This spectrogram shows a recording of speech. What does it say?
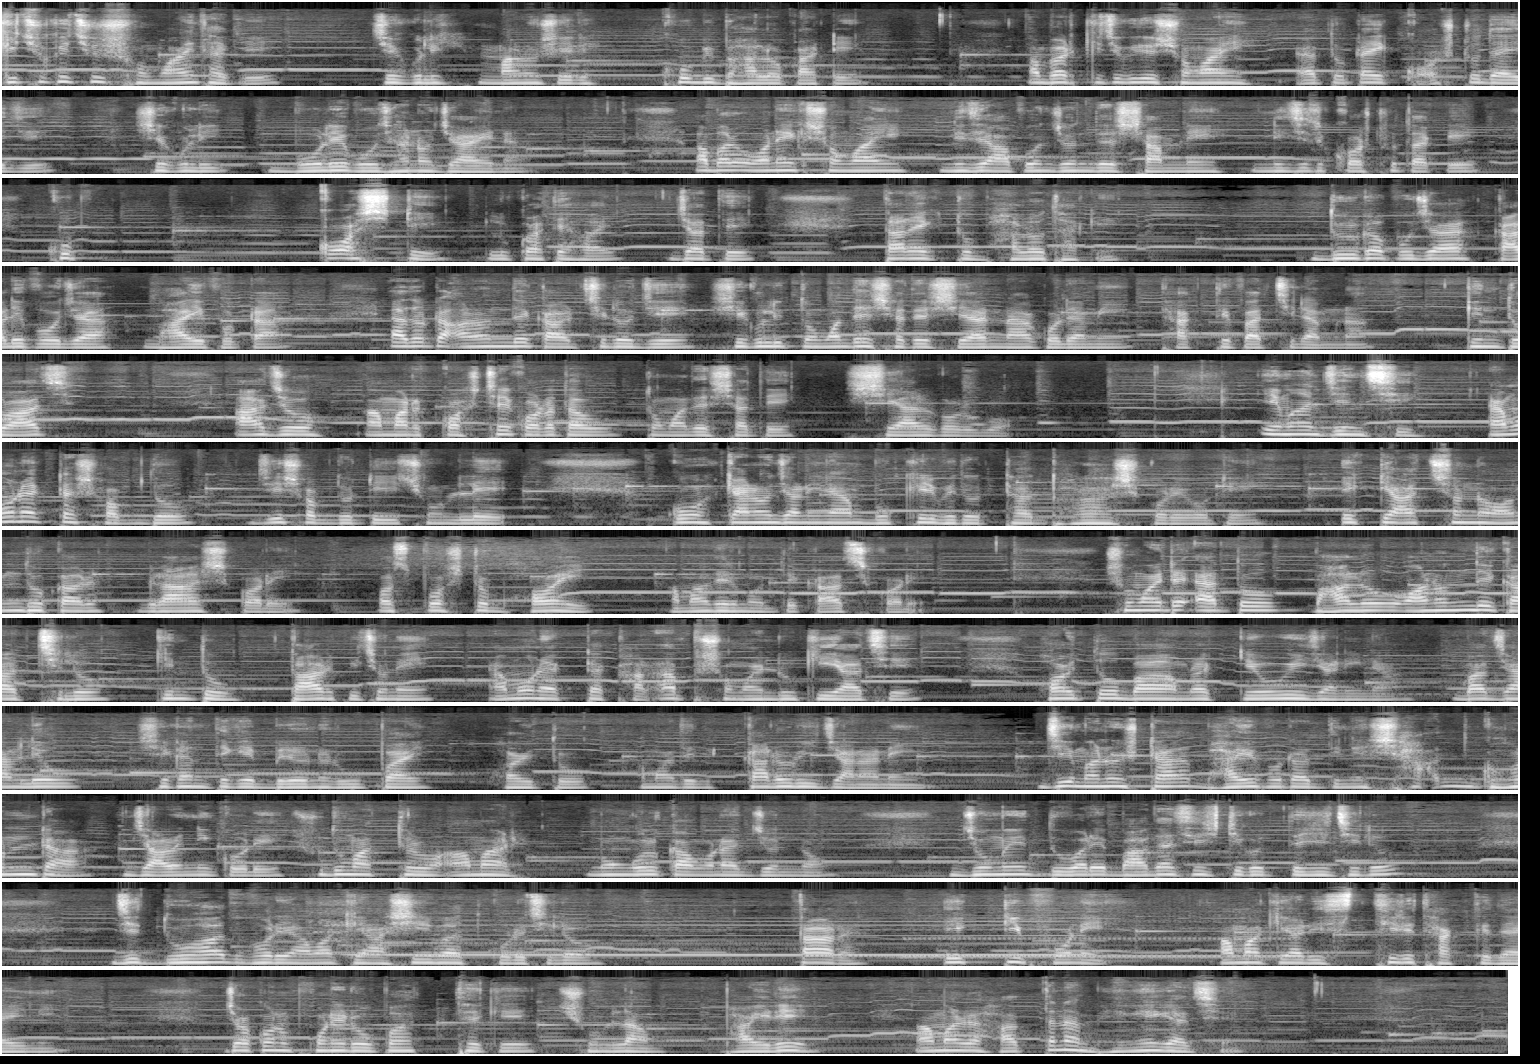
কিছু কিছু সময় থাকে যেগুলি মানুষের খুবই ভালো কাটে। আবার কিছু কিছু সময় এতটাই কষ্ট দেয় যে সেগুলি বলে বোঝানো যায় না। আবার অনেক সময় নিজে আপনজনদের সামনে নিজের কষ্ট তাকে খুব কষ্টে লুকাতে হয় যাতে তারা একটু ভালো থাকে। দুর্গা পূজা, কালী পূজা ভাইফোঁটা এতটা আনন্দে কাটছিল যে সেগুলি তোমাদের সাথে শেয়ার না করে আমি থাকতে পারছিলাম না। কিন্তু আজ, আজও আমার কষ্টের কথাটাও তোমাদের সাথে শেয়ার করব। এমার্জেন্সি এমন একটা শব্দ, যে শব্দটি শুনলে কেন জানি না বুকের ভেতরটা ধরাস করে ওঠে। একটি আচ্ছন্ন অন্ধকার গ্রাস করে, অস্পষ্ট ভয় আমাদের মধ্যে কাজ করে। সময়টা এত ভালো আনন্দে কাটছিল, কিন্তু তার পিছনে এমন একটা খারাপ সময় লুকিয়ে আছে হয়তো বা আমরা কেউই জানি না, বা জানলেও সেখান থেকে বেরোনোর উপায় হয়তো আমাদের কারোরই জানা নেই। যে মানুষটা ভাই ফোটার দিনে সাত ঘণ্টা জ্বালানি করে শুধুমাত্র আমার মঙ্গল কামনার জন্য জমের দুয়ারে বাধা সৃষ্টি করতে এসেছিল, যে দুহাত ভরে আমাকে আশীর্বাদ করেছিল, তার একটি ফোনে আমাকে আর স্থির থাকতে দেয়নি। যখন ফোনের ওপার থেকে শুনলাম, ভাইরে আমার হাতটা না ভেঙে গেছে।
